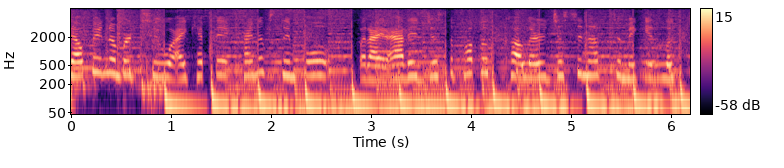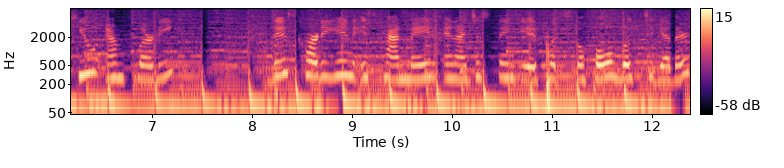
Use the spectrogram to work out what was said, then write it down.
With outfit number two, I kept it kind of simple, but I added just a pop of color, just enough to make it look cute and flirty. This cardigan is handmade and I just think it puts the whole look together.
